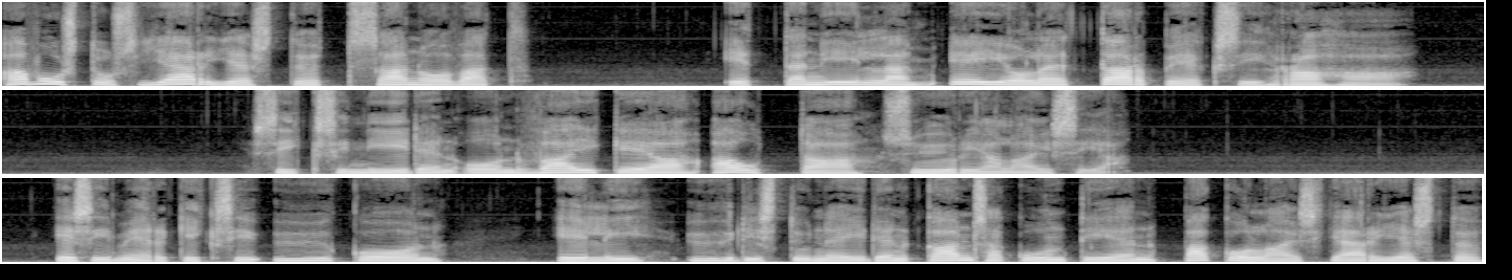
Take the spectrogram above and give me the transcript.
Avustusjärjestöt sanovat, että niillä ei ole tarpeeksi rahaa. Siksi niiden on vaikea auttaa syyrialaisia. Esimerkiksi YK eli Yhdistyneiden kansakuntien pakolaisjärjestö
